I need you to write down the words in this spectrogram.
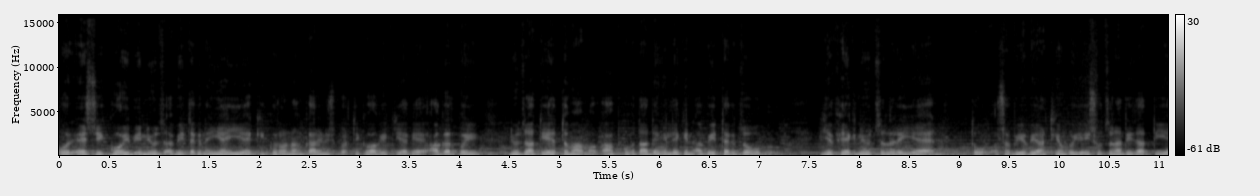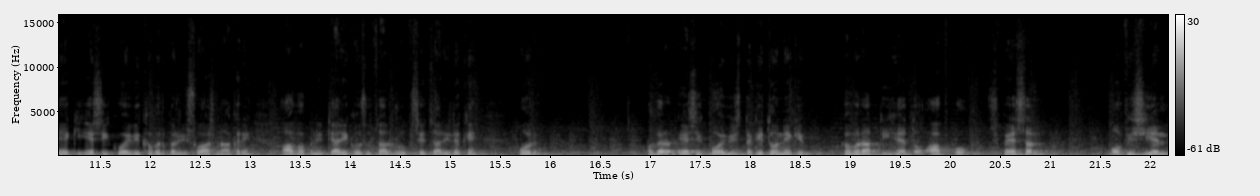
और ऐसी कोई भी न्यूज़ अभी तक नहीं आई है कि कोरोना के कारण इस भर्ती को आगे किया गया। अगर कोई न्यूज़ आती है, तमाम आपको बता देंगे, लेकिन अभी तक जो ये फेक न्यूज़ चल रही है तो सभी अभ्यर्थियों को यही सूचना दी जाती है कि ऐसी कोई भी खबर पर विश्वास ना करें। आप अपनी तैयारी को सुचारू रूप से जारी रखें। और अगर ऐसी कोई भी स्थगित होने की खबर आती है तो आपको स्पेशल ऑफिशियल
